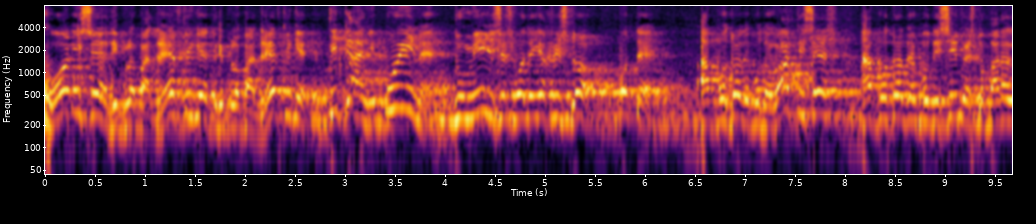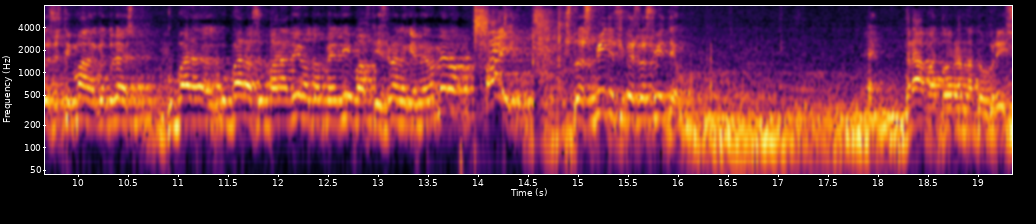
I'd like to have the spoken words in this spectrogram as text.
χώρισε, διπλοπαντρεύτηκε, τριπλοπαντρεύτηκε, τι κάνει, πού είναι, του μίλησες ποτέ για Χριστό, ποτέ. Από τότε που το βάφτισες, από τότε που της είπες, το παρέδωσες στη μάνα και του λες κουμπάρα, κουμπάρα σου παραδίνω το παιδί βαφτισμένο και μυρωμένο, πάει στο σπίτι σου και στο σπίτι μου. Ε, τράβα τώρα να το βρεις.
